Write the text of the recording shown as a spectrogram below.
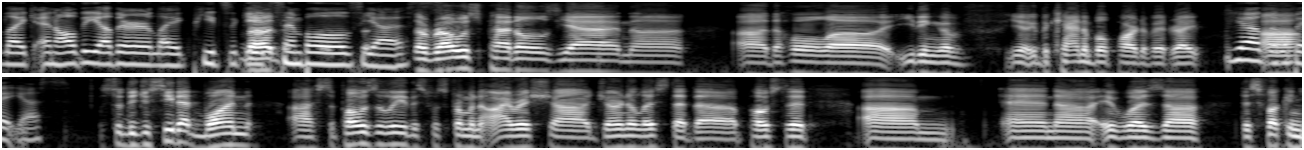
like and all the other like pizzagate The- symbols yes the rose petals, yeah, and uh, uh, the whole uh, eating of yeah, the cannibal part of it, right? yeah a little uh, bit yes So did you see that one? Uh, supposedly, this was from an Irish uh, journalist that uh, posted, it, um, and uh, it was uh, this fucking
